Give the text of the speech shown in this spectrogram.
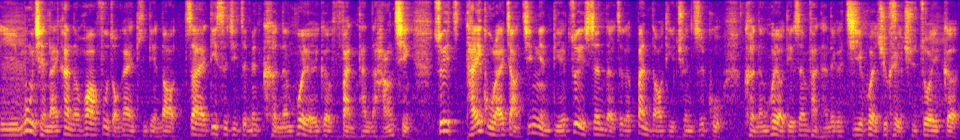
以目前来看的话，副总刚才提点到，在第四季这边可能会有一个反弹的行情，所以台股来讲，今年跌最深的这个半导体全指股可能会有跌升反弹的一个机会，去可以去做一个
